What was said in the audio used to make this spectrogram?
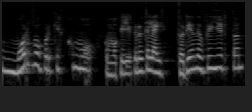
un morbo porque es como, como que yo creo que la historia de Bridgerton,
